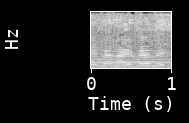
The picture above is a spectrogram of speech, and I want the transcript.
అయిపోయింది అయిపోయింది.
